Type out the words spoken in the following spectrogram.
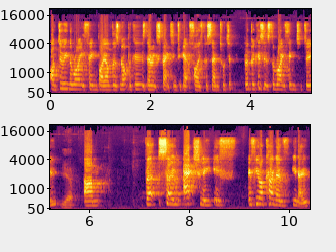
are doing the right thing by others not because they're expecting to get five percent or to, but because it's the right thing to do. yeah. Um, but so actually, if if you're kind of you know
